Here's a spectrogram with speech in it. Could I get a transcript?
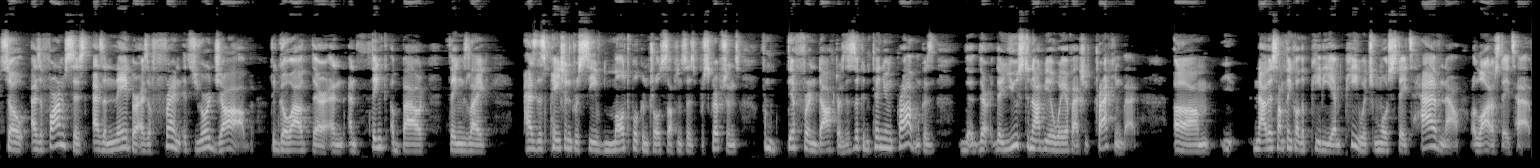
So, as a pharmacist, as a neighbor, as a friend, it's your job to go out there and, and think about things like has this patient received multiple controlled substances prescriptions from different doctors? This is a continuing problem because there, there used to not be a way of actually tracking that. Um, now there's something called the PDMP, which most states have now, a lot of states have.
